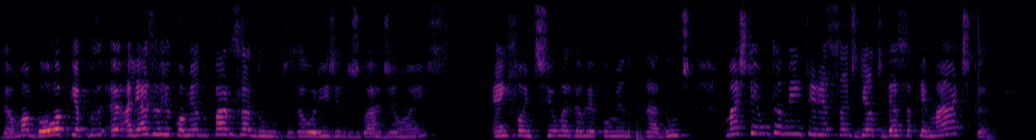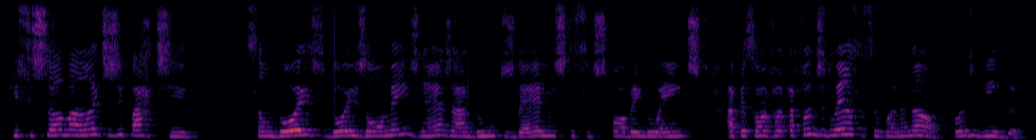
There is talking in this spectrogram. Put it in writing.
Já é uma boa, porque, é, aliás, eu recomendo para os adultos a origem dos Guardiões. É infantil, mas eu recomendo para os adultos. Mas tem um também interessante dentro dessa temática que se chama Antes de Partir. São dois, dois homens, né, já adultos, velhos, que se descobrem doentes. A pessoa vai estar tá falando de doença, Silvana? Não, estou falando de vida.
